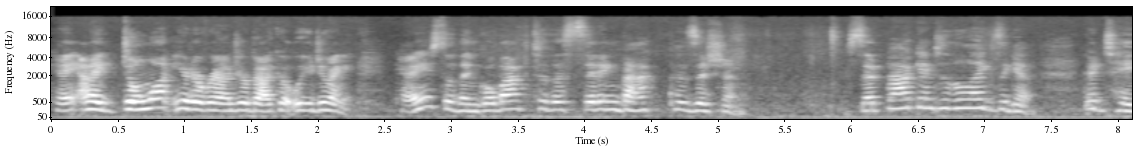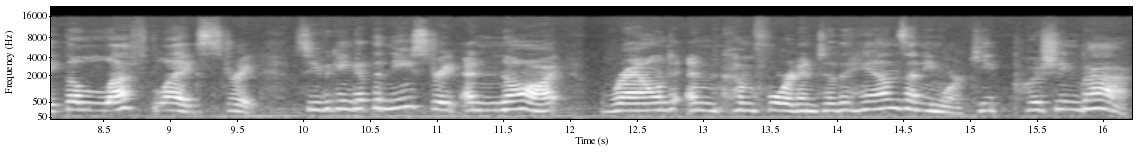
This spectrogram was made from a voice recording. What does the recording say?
Okay, and I don't want you to round your back out while you're doing it. Okay, so then go back to the sitting back position. Sit back into the legs again. Good, take the left leg straight. See if you can get the knee straight and not round and come forward into the hands anymore. Keep pushing back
